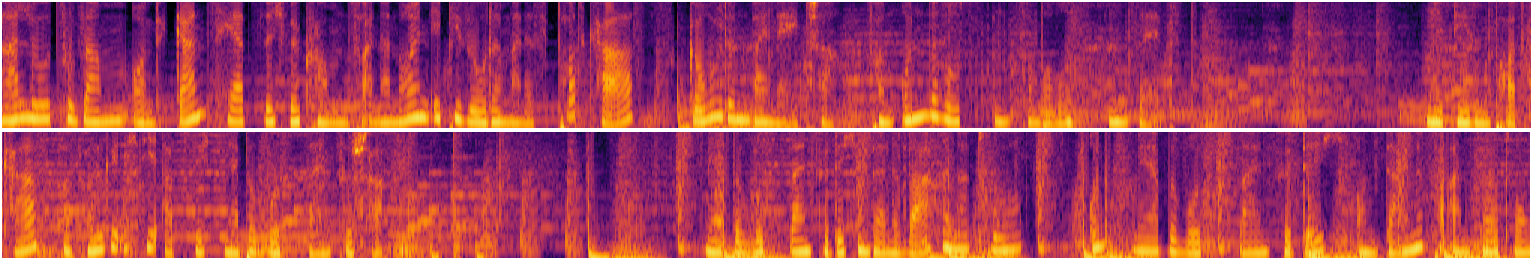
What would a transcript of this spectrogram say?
Hallo zusammen und ganz herzlich willkommen zu einer neuen Episode meines Podcasts Golden by Nature, vom Unbewussten zum Bewussten selbst. Mit diesem Podcast verfolge ich die Absicht, mehr Bewusstsein zu schaffen. Mehr Bewusstsein für dich und deine wahre Natur und mehr Bewusstsein für dich und deine Verantwortung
